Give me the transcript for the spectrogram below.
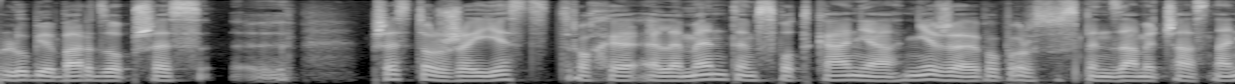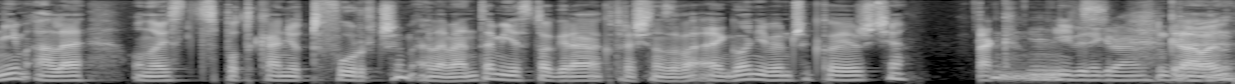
lubię bardzo przez przez to, że jest trochę elementem spotkania, nie że po prostu spędzamy czas na nim, ale ono jest spotkaniotwórczym elementem. Jest to gra, która się nazywa Ego, nie wiem czy kojarzycie? Tak. Nigdy nie grałem. Grałem. E,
